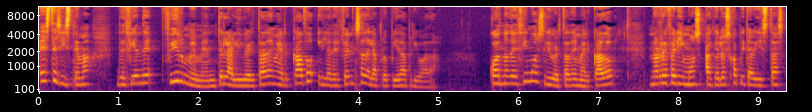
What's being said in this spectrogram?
Este sistema defiende firmemente la libertad de mercado y la defensa de la propiedad privada. Cuando decimos libertad de mercado, nos referimos a que los capitalistas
